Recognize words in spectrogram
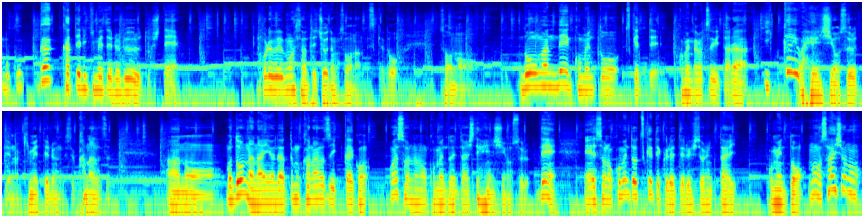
僕が勝手に決めてるルールとして、これ Webmaster の手帳でもそうなんですけど、その、動画でコメントをつけて、コメントがついたら、1回は返信をするっていうのは決めてるんですよ、必ず。あの、どんな内容であっても必ず1回はそのコメントに対して返信をする。で、えー、そのコメントをつけてくれてる人に対コメントの最初の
